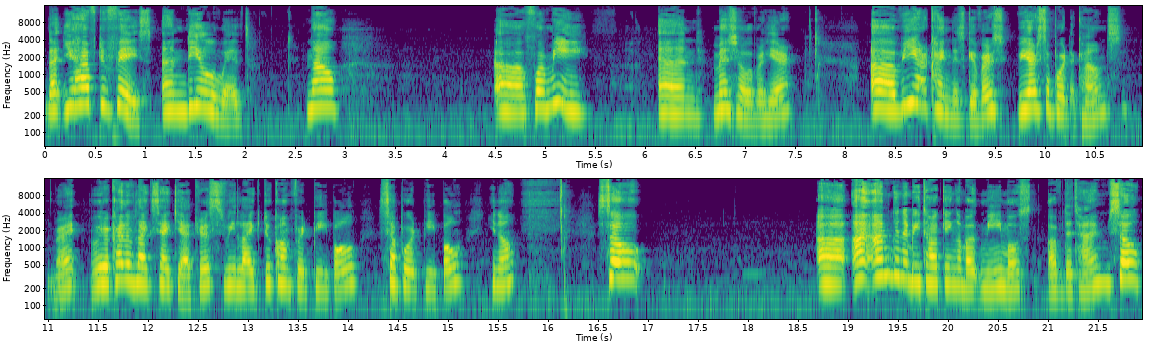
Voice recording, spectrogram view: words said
that you have to face and deal with. Now, uh, for me and Mish over here, uh, we are kindness givers. We are support accounts, right? We're kind of like psychiatrists. We like to comfort people, support people, you know? So, uh, I, I'm gonna be talking about me most of the time. So,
